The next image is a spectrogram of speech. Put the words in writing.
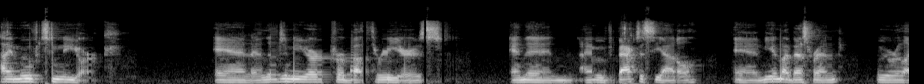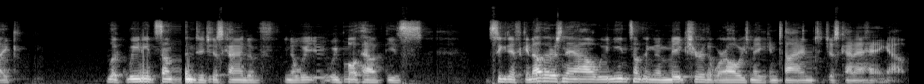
I, moved to New York, and I lived in New York for about three years, and then I moved back to Seattle. And me and my best friend, we were like, "Look, we need something to just kind of, you know, we we both have these significant others now. We need something to make sure that we're always making time to just kind of hang out."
